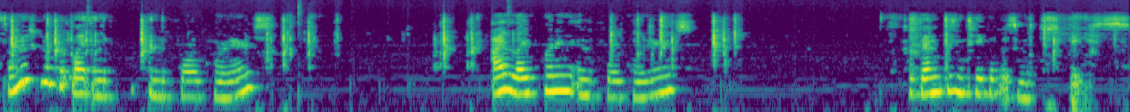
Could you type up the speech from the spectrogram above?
So I'm just gonna put light in the in the four corners. I like putting it in the four corners because then it doesn't take up as much space.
